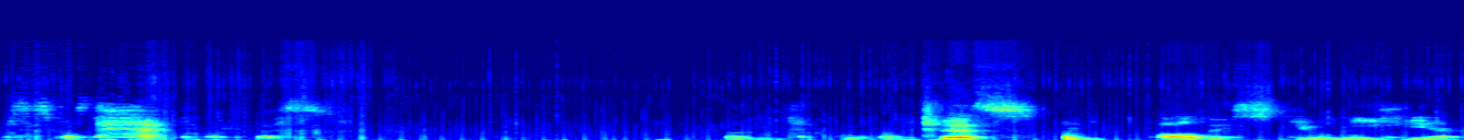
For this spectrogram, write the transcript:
This is supposed to happen like this. Oh, you talking about? This, all this, you, me here,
